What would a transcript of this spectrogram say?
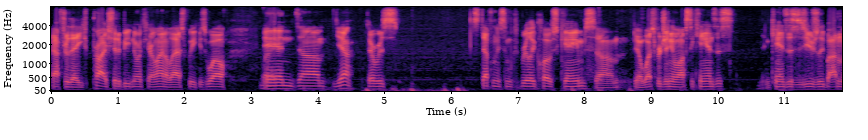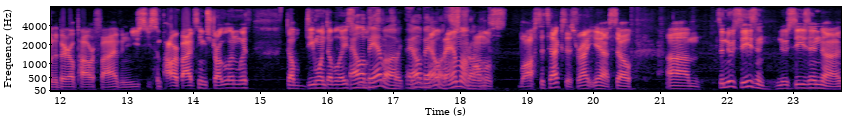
after they probably should have beat North Carolina last week as well. And um, yeah, there was it's definitely some really close games. Um, you know, West Virginia lost to Kansas, and Kansas is usually bottom of the barrel, Power Five, and you see some Power Five teams struggling with double D1 double A Alabama- like. Alabama Alabama struggled. almost lost to Texas, right? Yeah, so um, it's a new season. New season. Uh,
